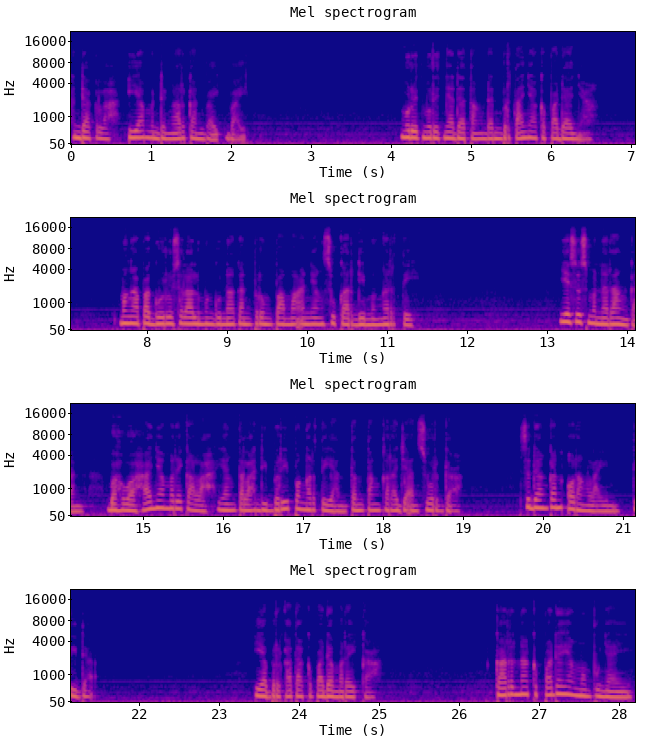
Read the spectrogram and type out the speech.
hendaklah ia mendengarkan baik-baik. Murid-muridnya datang dan bertanya kepadanya, "Mengapa guru selalu menggunakan perumpamaan yang sukar dimengerti?" Yesus menerangkan bahwa hanya merekalah yang telah diberi pengertian tentang kerajaan surga, sedangkan orang lain tidak. Ia berkata kepada mereka, karena kepada yang mempunyai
